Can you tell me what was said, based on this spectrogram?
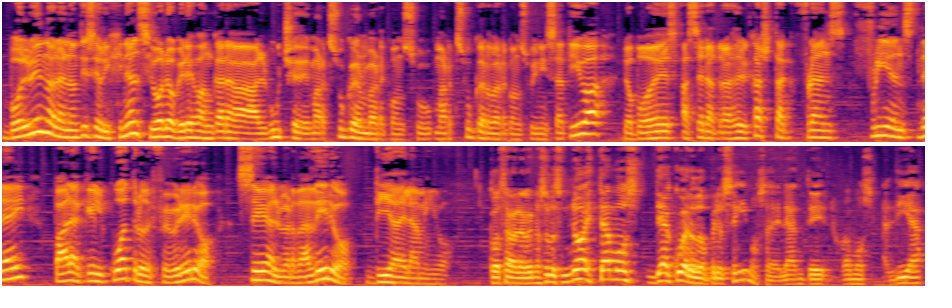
Volviendo a la noticia original, si vos lo querés bancar al buche de Mark Zuckerberg con su Mark Zuckerberg con su iniciativa, lo podés hacer a través del hashtag France Friends Day para que el 4 de febrero sea el verdadero Día del Amigo. Cosa con la que nosotros no estamos de acuerdo, pero seguimos adelante, nos vamos al día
